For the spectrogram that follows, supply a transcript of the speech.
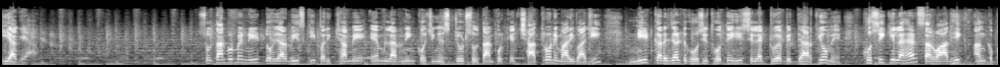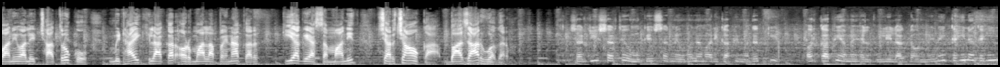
किया गया। सुल्तानपुर में नीट 2020 की परीक्षा में M learning coaching institute Sultanpur के छात्रों ने मारी बाजी नीट का रिज़ल्ट घोषित होते ही सिलेक्ट हुए विद्यार्थियों में खुशी की लहर, सर्वाधिक अंक पाने वाले छात्रों को मिठाई खिलाकर और माला पहनाकर किया गया सम्मानित। चर्चाओं का बाज़ार हुआ गर्म। सरजीत सर थे वो मुकेश सर ने उन्होंने हमारी काफ़ी मदद की और काफ़ी हमें हेल्प मिली लॉकडाउन में। नहीं, कहीं ना कहीं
